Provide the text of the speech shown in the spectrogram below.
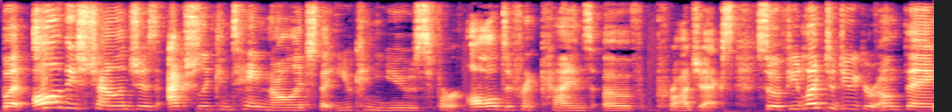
But all of these challenges actually contain knowledge that you can use for all different kinds of projects. So if you'd like to do your own thing,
